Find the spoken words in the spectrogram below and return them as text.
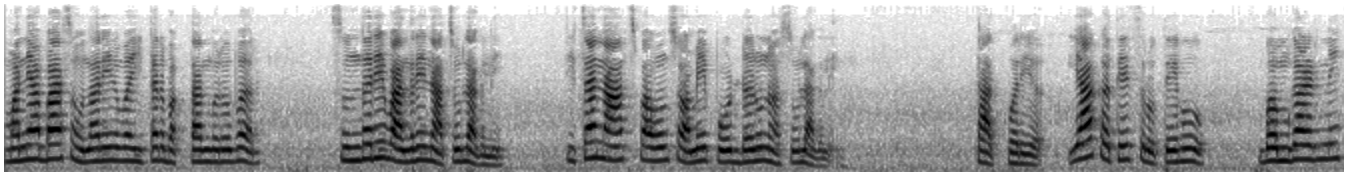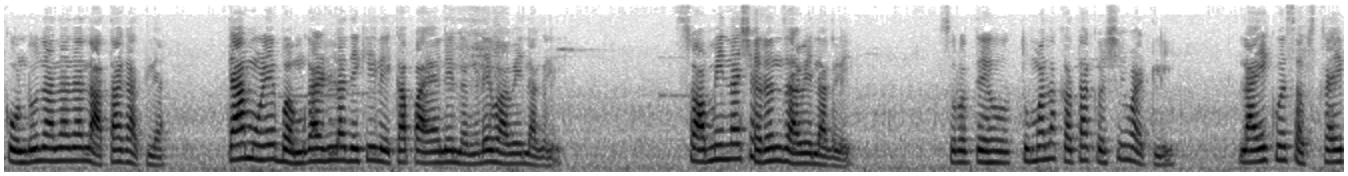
मन्याबास होणारी व इतर भक्तांबरोबर सुंदरी वांद्रे नाचू लागली. तिचा नाच पाहून स्वामी पोट धरून हसू लागले. तात्पर्य या कथेत श्रोते हो बमगार्डने कोंडूनानाला लाता घातल्या. त्यामुळे बमगार्डला देखील एका पायाने लंगडे व्हावे लागले. स्वामींना शरण जावे लागले. श्रोते हो तुम्हाला कथा कशी वाटली? लाईक व सबस्क्राईब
